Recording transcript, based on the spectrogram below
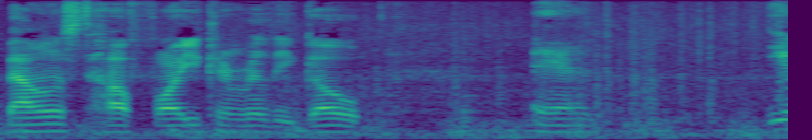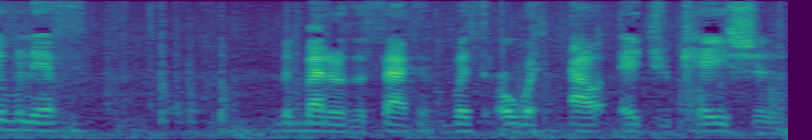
balance to how far you can really go. And even if the matter the fact that with or without education,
